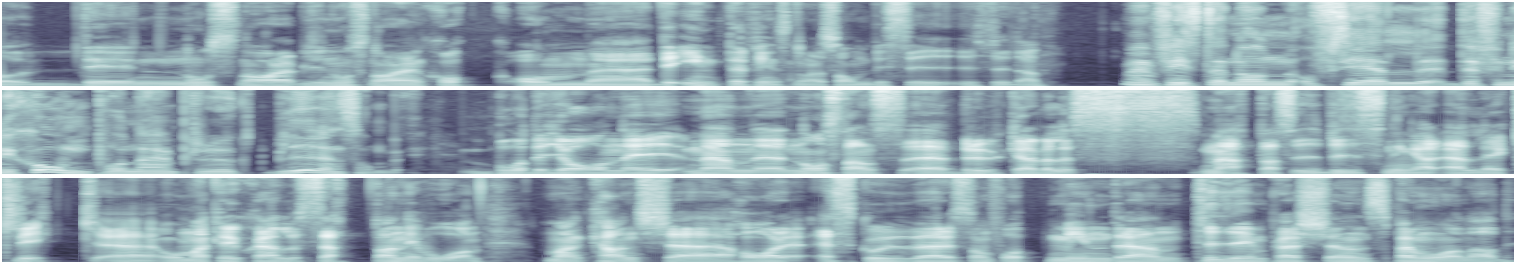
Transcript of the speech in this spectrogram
och det nog snarare, blir nog snarare en chock om eh, det inte finns några zombies i, i feeden. Men finns det någon officiell definition på när en produkt blir en zombie? Både ja och nej, men eh, någonstans eh, brukar väl s- mätas i visningar eller klick. Och man kan ju själv sätta nivån. Man kanske har SKUer som fått mindre än 10 impressions per månad.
